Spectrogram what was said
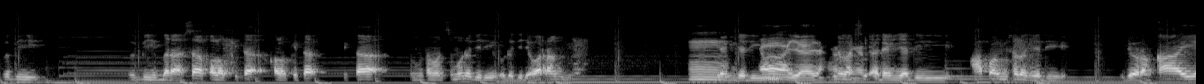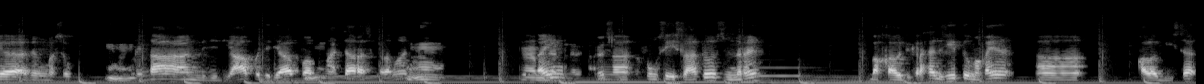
lebih lebih berasa kalau kita kalau kita kita teman-teman semua udah jadi udah jadi orang gitu hmm. yang jadi oh iya ada nggak sih? ada yang jadi apa misalnya jadi jadi orang kaya ada yang masuk Hmm. pemerintahan jadi apa jadi apa Hmm. pengacara segala macam Hmm. Nah, benar-benar. terus Nah, fungsi istilah tuh sebenarnya bakal lebih kerasa di situ makanya eh, kalau bisa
